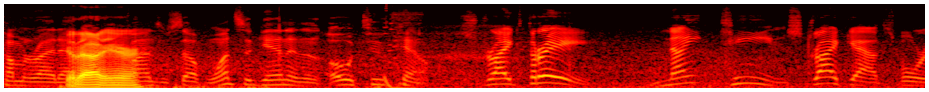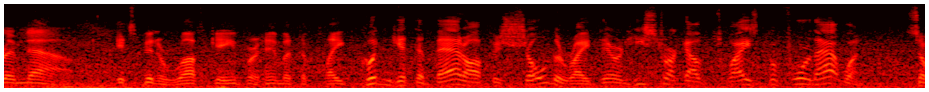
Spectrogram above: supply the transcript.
coming right Get out of here. finds himself once again in an 0-2 count. Strike three. 19 strikeouts for him now. It's been a rough game for him at the plate. Couldn't get the bat off his shoulder right there, and he struck out twice before that one. So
